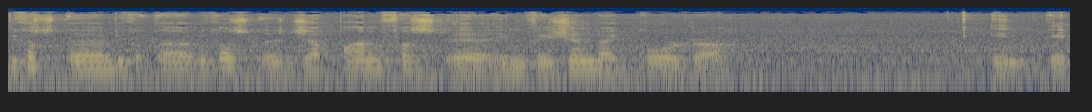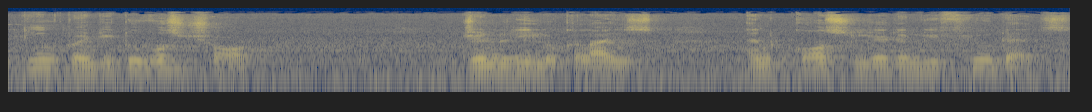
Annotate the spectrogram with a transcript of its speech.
because uh, because, uh, because uh, Japan first uh, invasion by cholera in 1822 was short, generally localized, and caused relatively few deaths.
